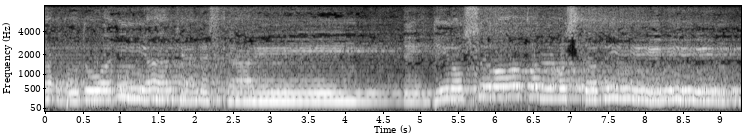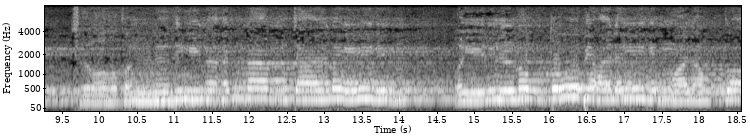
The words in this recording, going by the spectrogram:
نعبد وإياك نستعين. اهدنا الصراط المستقيم. صراط الذين أنعمت عليهم غير المغضوب عليهم ولا الضالين.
